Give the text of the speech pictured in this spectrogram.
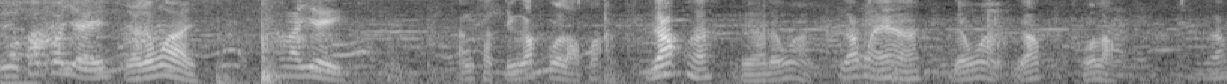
YouTube có gì? dạ đúng rồi Nó là gì? anh sạch chữ gốc của lộc á Gốc hả? dạ đúng rồi Gốc này hả? đúng rồi gốc của lộc Gốc.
